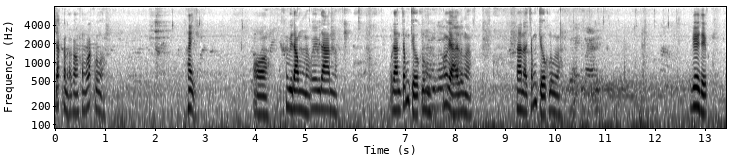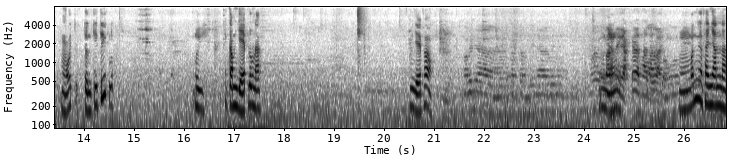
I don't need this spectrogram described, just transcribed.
Chắc cái con không lắc luôn à. Hay. Ồ, cái bi đông nè, cái bi đan nè. Bi đan chống trượt luôn, nó gài luôn à. Đan là chống trượt luôn à. Ghê thiệt. Mỗi từng chi tiết luôn. Ui, cái căm dẹp luôn nè. Căm dẹp phải không? Bên, à, à, Bánh này gặt á, tha được rồi. Ừ, bánh thay nhanh nè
